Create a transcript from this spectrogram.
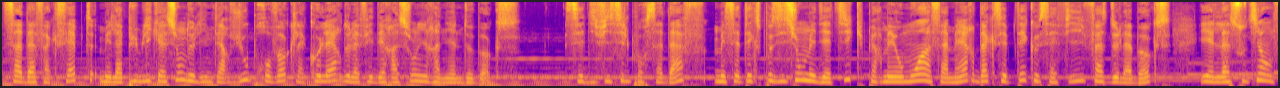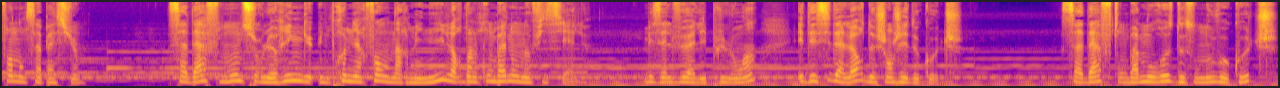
Sadaf accepte, mais la publication de l'interview provoque la colère de la Fédération iranienne de boxe. C'est difficile pour Sadaf, mais cette exposition médiatique permet au moins à sa mère d'accepter que sa fille fasse de la boxe et elle la soutient enfin dans sa passion. Sadaf monte sur le ring une première fois en Arménie lors d'un combat non officiel. Mais elle veut aller plus loin et décide alors de changer de coach. Sadaf tombe amoureuse de son nouveau coach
